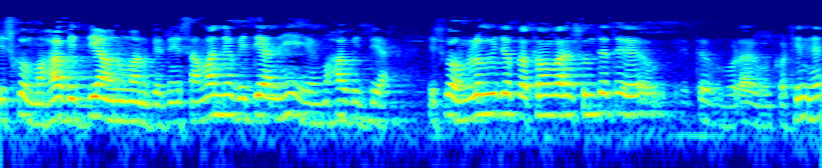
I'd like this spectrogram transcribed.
इसको महाविद्या अनुमान कहते हैं। सामान्य विद्या नहीं है, महाविद्या। इसको हम लोग भी जब प्रथम बार सुनते थे तो बड़ा कठिन है।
